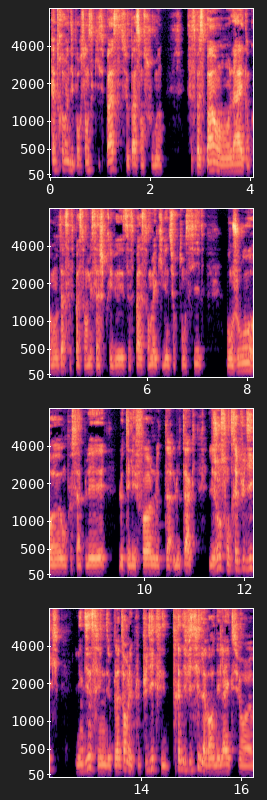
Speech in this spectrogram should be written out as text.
90% de ce qui se passe se passe en sous-main. Ça se passe pas en like, en commentaire, ça se passe en message privé, ça se passe en mecs qui viennent sur ton site. Bonjour, euh, on peut s'appeler, le téléphone, le, tac. Les gens sont très pudiques. LinkedIn, c'est une des plateformes les plus pudiques. C'est très difficile d'avoir des likes sur, euh,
